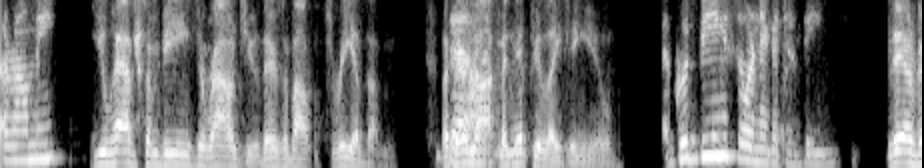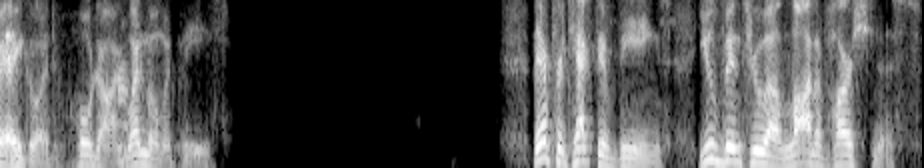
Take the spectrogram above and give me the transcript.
around me? You have some beings around you. There's about three of them, but they're not manipulating you. Good beings or negative beings? They're very good. Hold on oh. one moment, please. They're protective beings. You've been through a lot of harshness.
